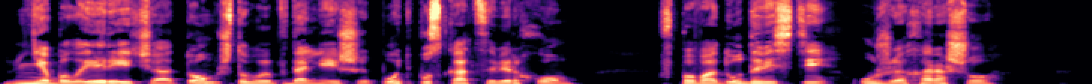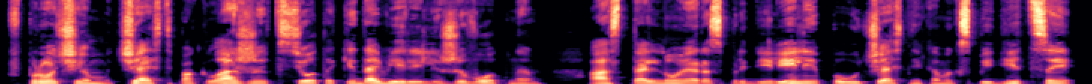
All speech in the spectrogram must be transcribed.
Не было и речи о том, чтобы в дальнейший путь пускаться верхом. В поводу довести уже хорошо. Впрочем, часть поклажи все-таки доверили животным – а остальное распределили по участникам экспедиции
